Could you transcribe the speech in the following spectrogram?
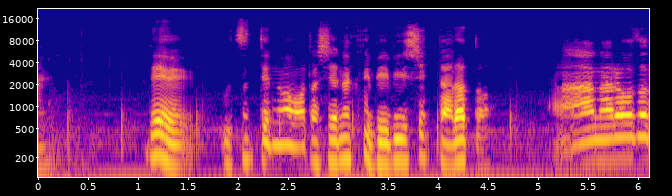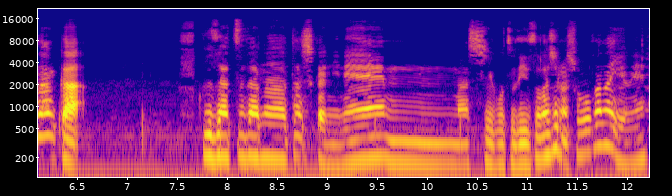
はい。で、映ってんのは私じゃなくてベビーシッターだと。あー、なるほど、なんか、複雑だな、確かにね。うん、まあ仕事で忙しいのはしょうがないよね。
